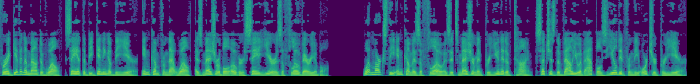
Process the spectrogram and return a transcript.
For a given amount of wealth, say at the beginning of the year, income from that wealth, as measurable over say a year is a flow variable. What marks the income as a flow is its measurement per unit of time, such as the value of apples yielded from the orchard per year.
